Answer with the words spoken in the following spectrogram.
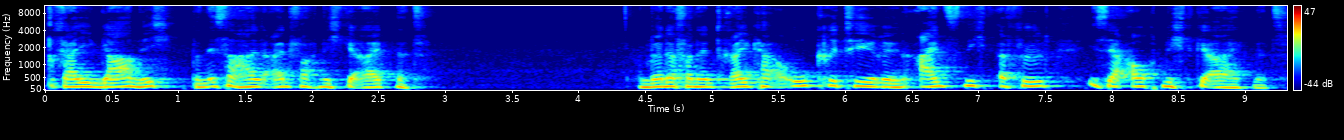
drei gar nicht, dann ist er halt einfach nicht geeignet. Und wenn er von den drei KO-Kriterien eins nicht erfüllt, ist er auch nicht geeignet.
